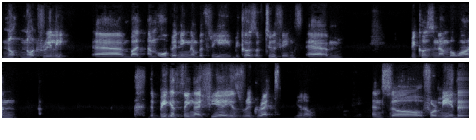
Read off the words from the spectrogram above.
not not really. Um, but I'm opening number three because of two things. Um, because number one, the biggest thing I fear is regret. You know, and so for me the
